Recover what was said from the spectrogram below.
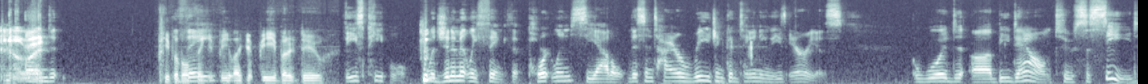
I know, right? And people don't think they- it be like it be, but it do. these people legitimately think that Portland, Seattle, this entire region containing these areas would uh, be down to secede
